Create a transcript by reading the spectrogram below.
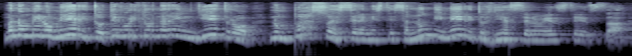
Ma non me lo merito, devo ritornare indietro. Non posso essere me stessa, non mi merito di essere me stessa.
